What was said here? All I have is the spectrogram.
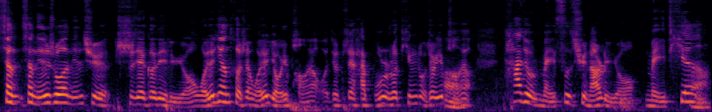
像像您说您去世界各地旅游，我就印象特深。我就有一朋友，我就这还不是说听众，就是一朋友，啊他就每次去哪儿旅游，每天啊，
